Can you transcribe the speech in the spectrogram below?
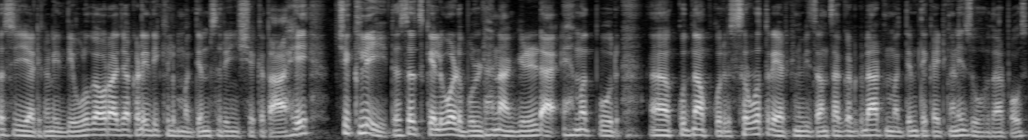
तसेच या ठिकाणी देऊळगाव राजाकडे देखील मध्यम सरींची शक्यता आहे. चिखली तसंच केलवड बुलढाणा गिरडा अहमदपूर कुदनापूर सर्वत्र या ठिकाणी विजांचा गडगडाट मध्यम ते काही ठिकाणी जोरदार पाऊस.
